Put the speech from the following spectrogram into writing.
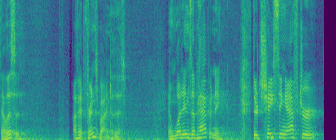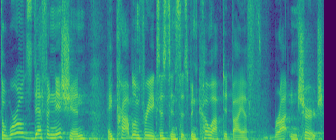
Now, listen. I've had friends buy into this. And what ends up happening? They're chasing after the world's definition, a problem free existence that's been co opted by a rotten church.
